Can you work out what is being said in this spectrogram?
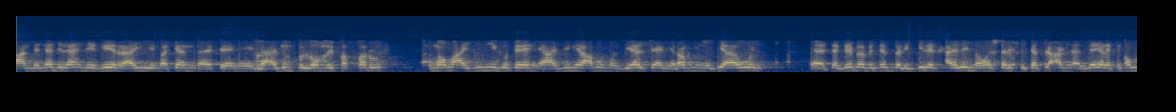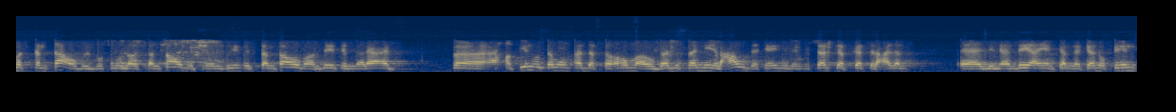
عند النادي الأهلي غير أي مكان ثاني اللاعبين كلهم بيفكروا إن هم عايزين يجوا تاني عايزين يلعبوا المونديال تاني. رغم إن دي أول تجربة بالنسبة للجيل الحالي إن هو يشارك في كأس العالم للأندية لكن هم استمتعوا بالبطولة استمتعوا بالتنظيم استمتعوا بأرضية الملاعب. فحاطين قدامهم هدف سواء هم أو الجهاز الفني العودة تاني للمشاركة في كأس العالم للأندية ايا كان مكانه فين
